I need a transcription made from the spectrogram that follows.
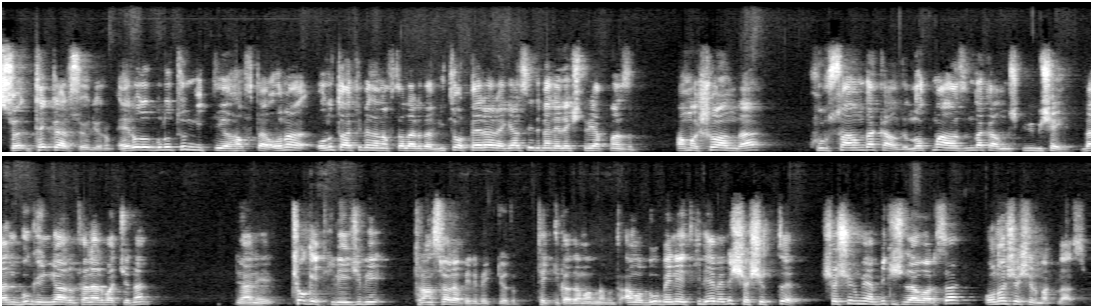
sö- tekrar söylüyorum. Erol Bulut'un gittiği hafta ona onu takip eden haftalarda Vitor Pereira gelseydi ben eleştiri yapmazdım. Ama şu anda kursağımda kaldı, lokma ağzımda kalmış gibi bir şey. Ben bugün yarın Fenerbahçe'den yani çok etkileyici bir transfer haberi bekliyordum teknik adam anlamında. Ama bu beni etkileyemedi, şaşırttı. Şaşırmayan bir kişi daha varsa ona şaşırmak lazım.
